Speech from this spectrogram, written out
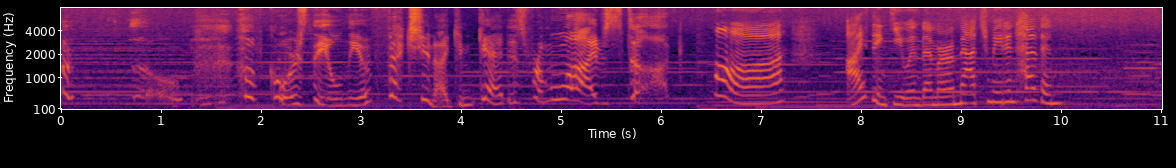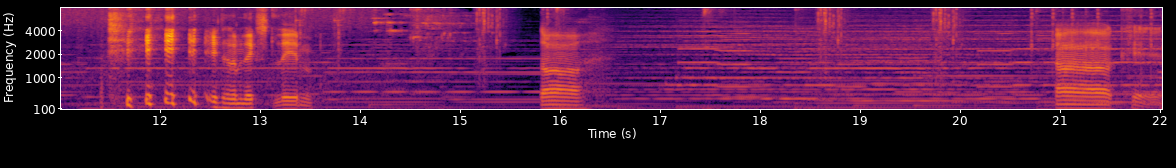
Of course, the only affection I can get is from livestock. Aw, I think you and them are a match made in heaven. In einem nächsten Leben. Da. Okay.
